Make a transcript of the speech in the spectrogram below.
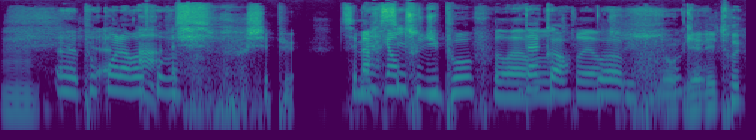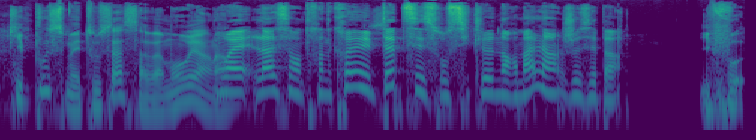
Hmm. euh, pour qu'on la Ah, retrouve je sais plus. C'est marqué en dessous du pot. D'accord. en Bon. Il y a des trucs qui poussent, mais tout ça, ça va mourir là. Ouais, là c'est en train de crever, mais peut-être c'est son cycle normal, hein, je sais pas. Il faut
